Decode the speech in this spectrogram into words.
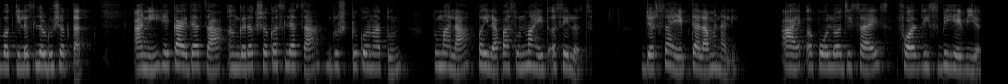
वकीलच लढू शकतात आणि हे कायद्याचा अंगरक्षक असल्याचा दृष्टिकोनातून तुम्हाला पहिल्यापासून माहीत असेलच. जजसाहेब त्याला म्हणाले. I apologise for this behaviour.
